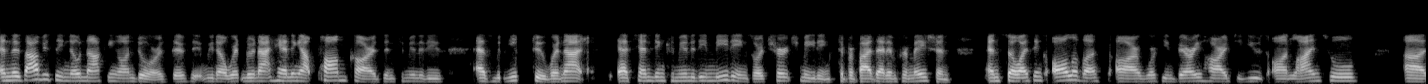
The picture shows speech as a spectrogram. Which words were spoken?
And there's obviously no knocking on doors. There's, you know, we're, we're not handing out palm cards in communities as we used to. We're not attending community meetings or church meetings to provide that information. And so I think all of us are working very hard to use online tools uh,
